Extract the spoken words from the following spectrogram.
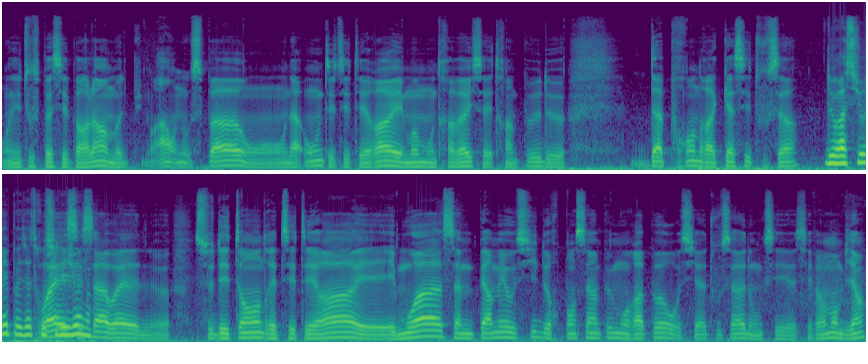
on est tous passés par là en mode ah, on n'ose pas on, a honte etc et moi mon travail ça va être un peu de d'apprendre à casser tout ça de rassurer peut-être aussi les jeunes. c'est ça, ouais, se détendre, etc. Et, moi, ça me permet aussi de repenser un peu mon rapport aussi à tout ça, donc c'est vraiment bien.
